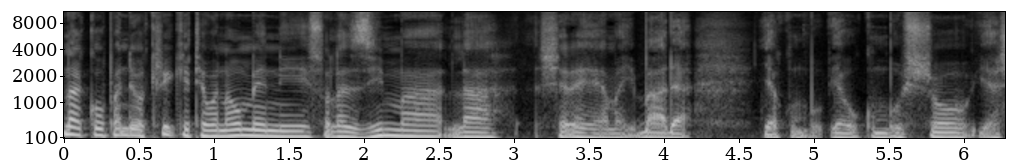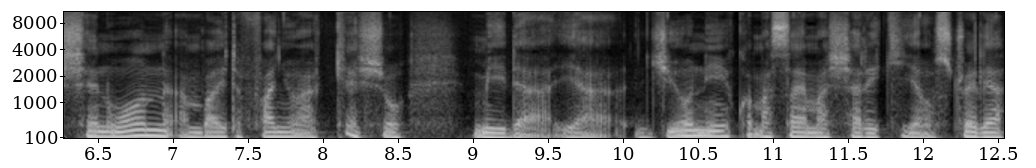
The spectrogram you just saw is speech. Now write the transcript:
Na kwa upande wa cricket ya wanaume ni swala zima la sherehe ama ibada ya, ya ukumbusho ya Shenwon ambayo itafanywa kesho mida ya jioni kwa masaa ya mashariki ya Australia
